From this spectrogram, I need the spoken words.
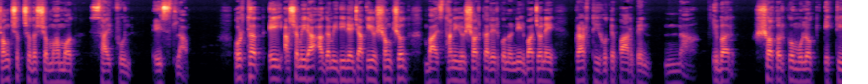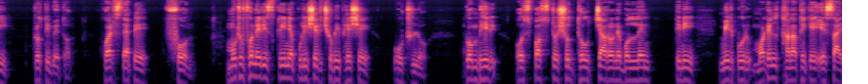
সংসদ সদস্য মোহাম্মদ সাইফুল ইসলাম। অর্থাৎ এই আসামিরা আগামী দিনে জাতীয় সংসদ বা স্থানীয় সরকারের কোনো নির্বাচনে প্রার্থী হতে পারবেন না। এবার সতর্কমূলক একটি প্রতিবেদন, হোয়াটসঅ্যাপে ফোন। মুঠোফোনের স্ক্রিনে পুলিশের ছবি ভেসে উঠল। গম্ভীর ও স্পষ্ট শুদ্ধ উচ্চারণে বললেন, তিনি মিরপুর মডেল থানা থেকে এসআই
